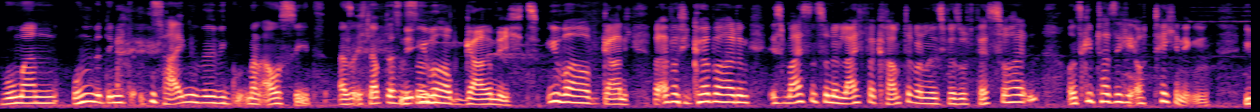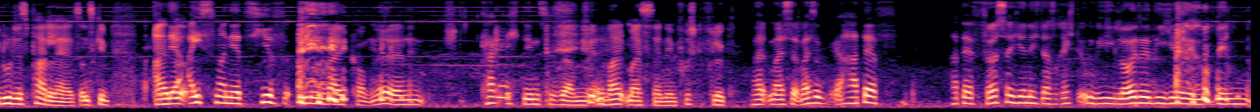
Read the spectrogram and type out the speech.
wo man unbedingt zeigen will, wie gut man aussieht. Also ich glaube, das ist Nee, so überhaupt gar nicht. Überhaupt gar nicht. Weil einfach die Körperhaltung ist meistens so eine leicht verkrampfte, weil man sich versucht festzuhalten. Und es gibt tatsächlich auch Techniken, wie du das Paddel hältst. Und es gibt Wenn also der Eismann jetzt hier in den Wald kommt, ne, dann kack ich den zusammen. ich würde einen. Waldmeister nehmen, frisch gepflückt. Waldmeister, weißt du, hat der, hat der Förster hier nicht das Recht, irgendwie die Leute, die hier den, den,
